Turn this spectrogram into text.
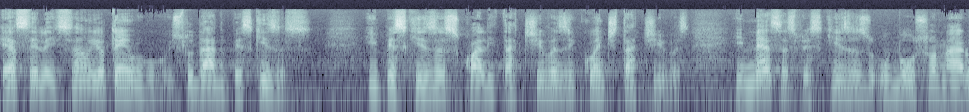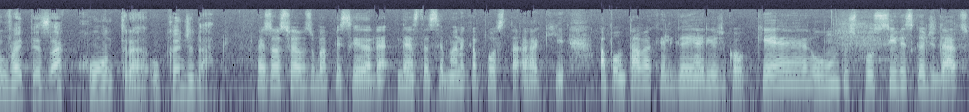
Essa eleição, e eu tenho estudado pesquisas, e pesquisas qualitativas e quantitativas. E nessas pesquisas, o Bolsonaro vai pesar contra o candidato. Mas nós tivemos uma pesquisa nesta semana que, aposta, que, apontava que ele ganharia de qualquer um dos possíveis candidatos,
